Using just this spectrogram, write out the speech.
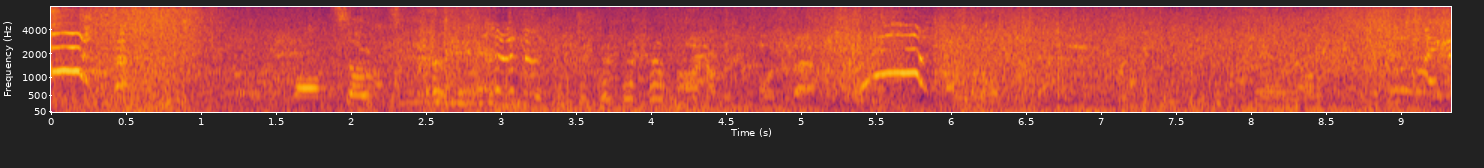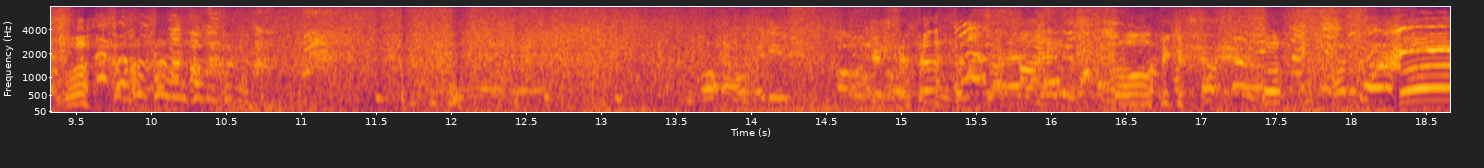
you. Oh, I'm so Oh, I'm not looking forward to that. Oh, no. Uh-oh, it is. Oh my god. Oh,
